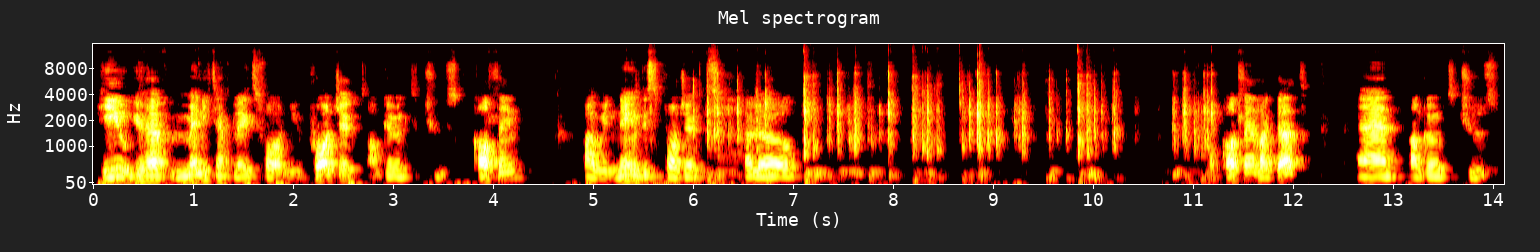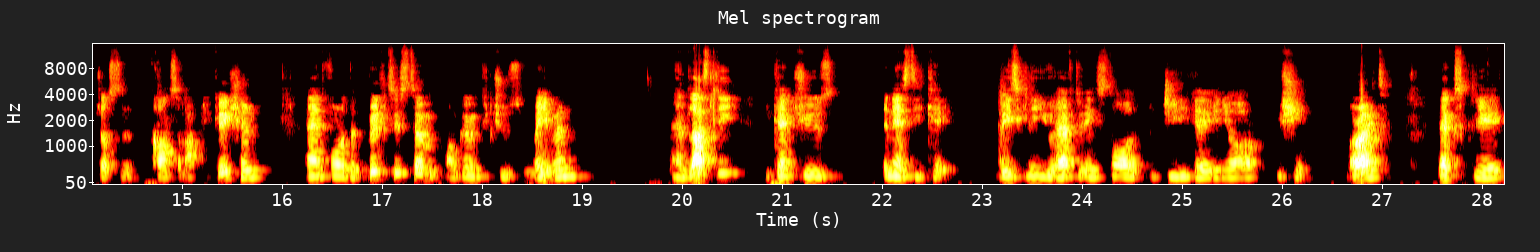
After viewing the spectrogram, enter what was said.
Here you have many templates for a new project. I'm going to choose Kotlin. I will name this project Hello Kotlin like that. And I'm going to choose just a console application. And for the build system, I'm going to choose Maven. And lastly, you can choose an SDK. Basically, you have to install JDK in your machine. All right. Next, create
